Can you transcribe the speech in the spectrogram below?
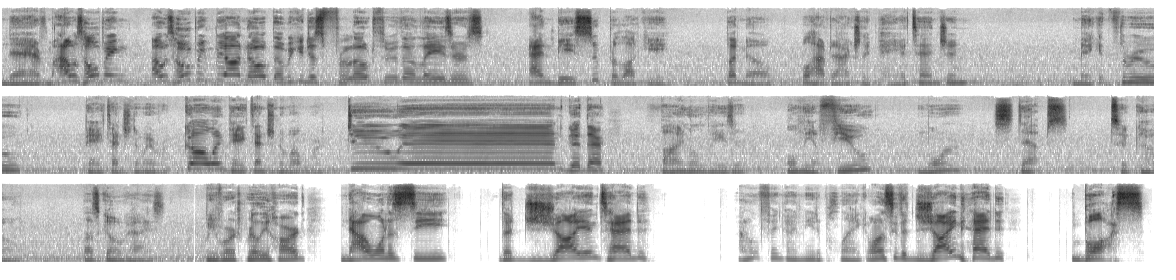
Never mind. I was hoping, I was hoping beyond hope that we could just float through the lasers and be super lucky. But no, we'll have to actually pay attention, make it through, pay attention to where we're going, pay attention to what we're doing. Good there. Final laser. Only a few more steps to go. Let's go, guys. We worked really hard. Now I want to see the giant head. I don't think I need a plank. I want to see the giant head boss.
